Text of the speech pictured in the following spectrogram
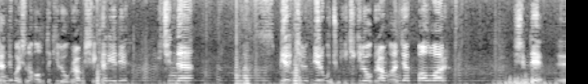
kendi başına 6 kilogram şeker yedi. İçinde 1 kilo, 1,5 2 kilogram ancak bal var. Şimdi e,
